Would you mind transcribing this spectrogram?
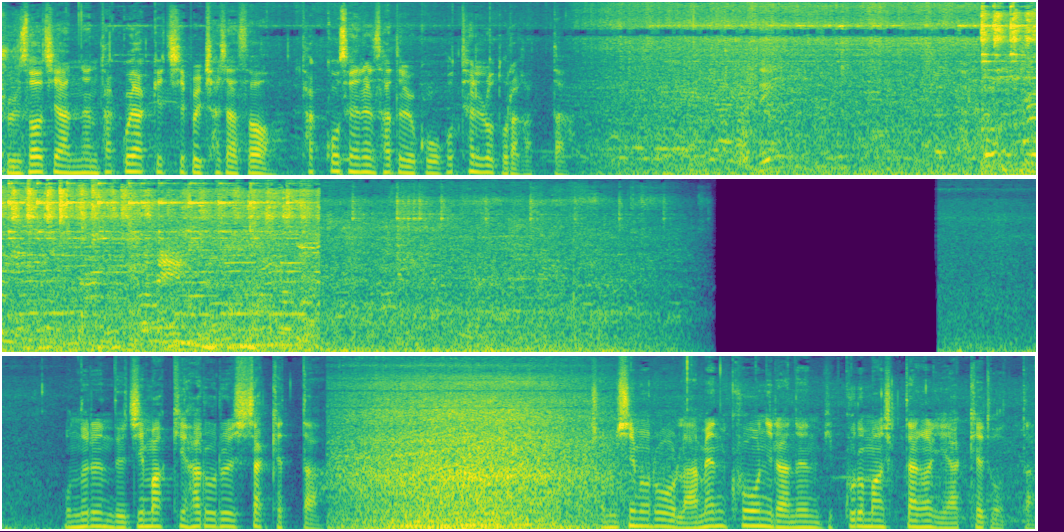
줄 서지 않는 타코야끼 집을 찾아서 타코센을 사들고 호텔로 돌아갔다. 오늘은 느지마키 하루를 시작했다. 점심으로 라멘 쿠온이라는 빅구르망 식당을 예약해 두었다.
